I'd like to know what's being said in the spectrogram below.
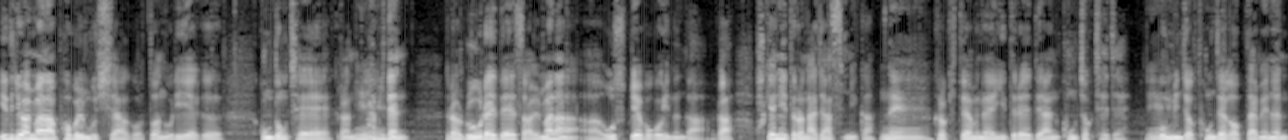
이들이 얼마나 법을 무시하고 또한 우리의 그 공동체에 그런 예. 합의된 그런 룰에 대해서 얼마나 어, 우습게 보고 있는가가 확연히 드러나지 않습니까? 네. 그렇기 때문에 이들에 대한 공적 제재, 예. 국민적 통제가 없다면은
